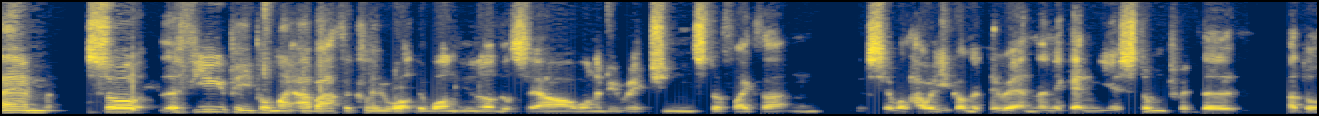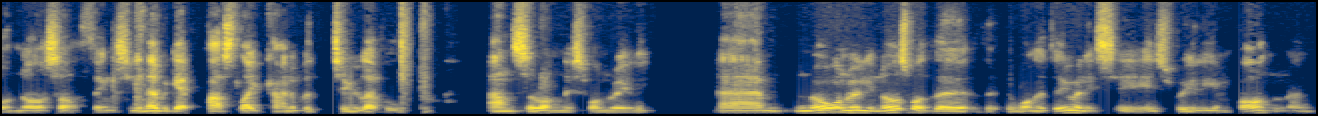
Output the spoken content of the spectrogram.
Um, so a few people might have half a clue what they want. You know, they'll say, "Oh, I want to be rich" and stuff like that, and say, "Well, how are you going to do it?" And then again, you're stumped with the "I don't know" sort of thing. So you never get past like kind of a two level answer on this one, really. Um, no one really knows what they, they want to do, and it's it is really important. And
